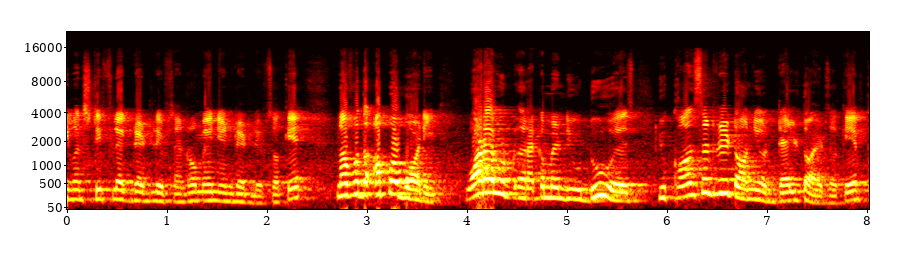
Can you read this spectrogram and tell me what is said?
even stiff leg deadlifts and Romanian deadlifts okay? Now for the upper body what I would recommend you do is you concentrate on your deltoids okay?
